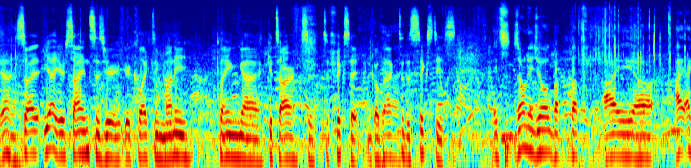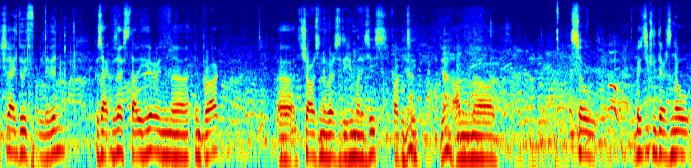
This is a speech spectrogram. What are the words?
yeah. So I, yeah, your science is you're you're collecting money, playing uh, guitar to, to fix it and go back to the '60s. It's, it's only a joke, but but I uh, I actually I do it for a living because I because I study here in uh, in Prague, uh, Charles University Humanities faculty. Yeah, yeah. And uh, so basically, there's no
